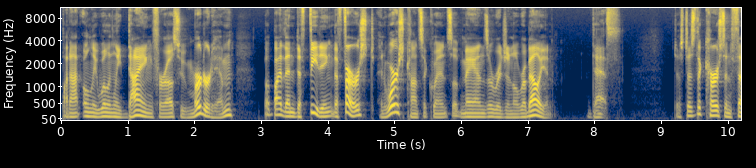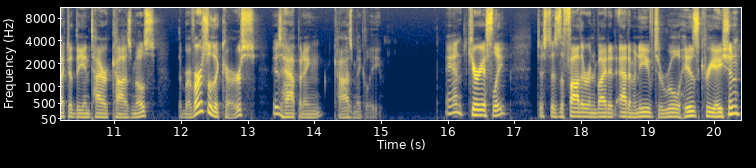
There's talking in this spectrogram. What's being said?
by not only willingly dying for us who murdered him, but by then defeating the first and worst consequence of man's original rebellion death. Just as the curse infected the entire cosmos, the reverse of the curse is happening cosmically. And curiously, just as the Father invited Adam and Eve to rule his creation,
